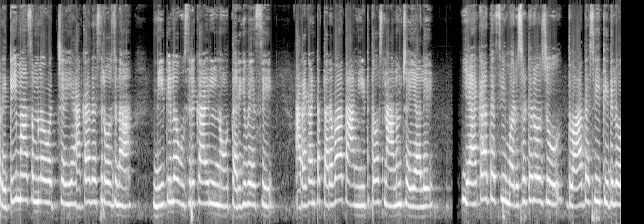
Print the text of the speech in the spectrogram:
ప్రతి మాసంలో వచ్చే ఏకాదశి రోజున నీటిలో ఉసిరికాయలను తరిగివేసి అరగంట తర్వాత ఆ నీటితో స్నానం చేయాలి. ఏకాదశి మరుసటి రోజు ద్వాదశి తిథిలో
